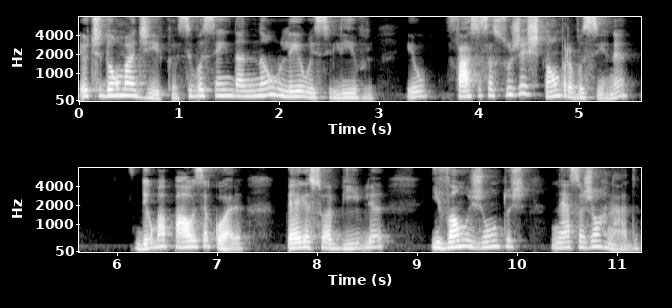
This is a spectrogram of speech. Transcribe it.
eu te dou uma dica. Se você ainda não leu esse livro, eu faço essa sugestão para você, né? Dê uma pausa agora, pegue a sua Bíblia e vamos juntos nessa jornada.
